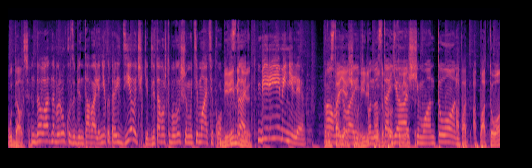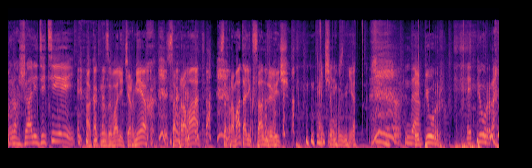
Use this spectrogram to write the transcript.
удался. Да ладно, вы руку забинтовали. Некоторые девочки для того, чтобы высшую математику Беременеют? сдать, беременели. По-настоящему А или пузо просто По-настоящему, Антон. А, пот- а потом, Рожали детей. а как называли, термех, сопромат, сопромат Александрович. Почему нет? Эпюр. Эпюр.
